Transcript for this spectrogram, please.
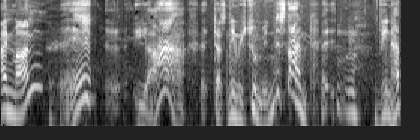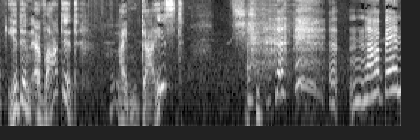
ein Mann? Hä? Ja, das nehme ich zumindest an. Wen habt ihr denn erwartet? Ein Geist? Na, Ben,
